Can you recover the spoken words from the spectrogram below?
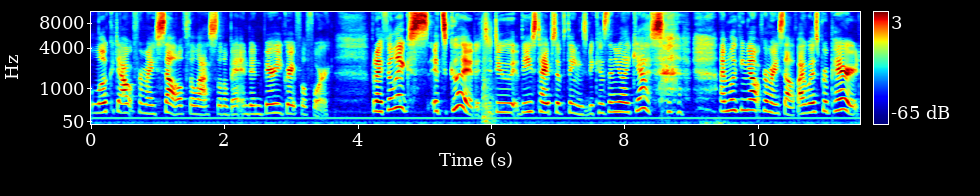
looked out for myself the last little bit and been very grateful for. But I feel like it's good to do these types of things because then you're like, yes, I'm looking out for myself. I was prepared.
